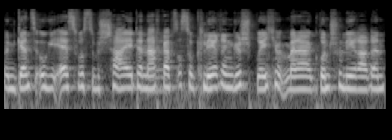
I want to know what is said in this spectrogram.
Und ganz OGS wusste Bescheid. Danach gab es auch so Klären-Gespräche mit meiner Grundschullehrerin,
